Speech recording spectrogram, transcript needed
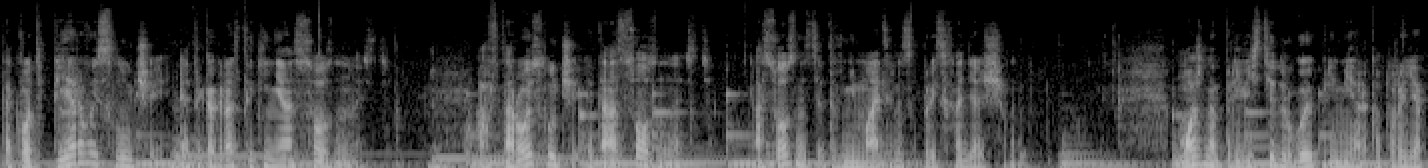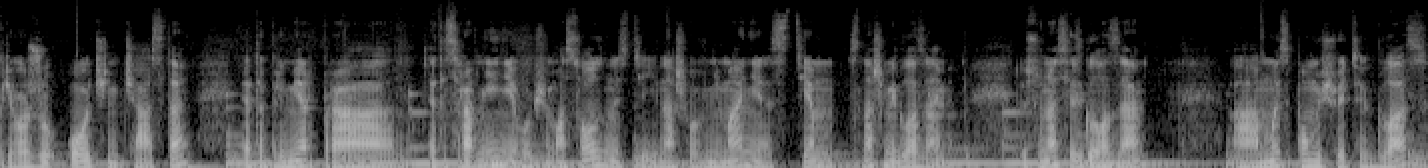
Так вот, первый случай — это как раз-таки неосознанность. А второй случай — это осознанность. Осознанность — это внимательность к происходящему. Можно привести другой пример, который я привожу очень часто. Это пример про... Это сравнение, в общем, осознанности и нашего внимания с тем, с нашими глазами. То есть у нас есть глаза, а мы с помощью этих глаз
